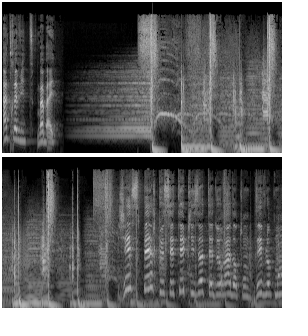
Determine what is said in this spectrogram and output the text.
À très vite. Bye bye. J'espère que cet épisode t'aidera dans ton développement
